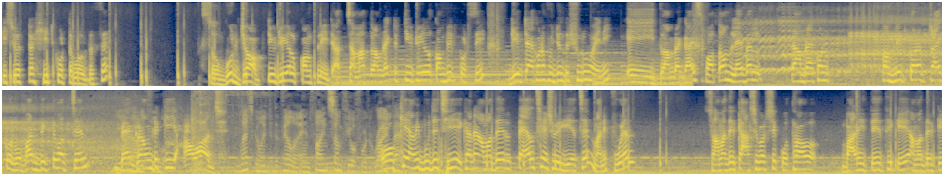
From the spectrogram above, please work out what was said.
কিছু একটা হিট করতে বলতেছে। So good job tutorial complete আচ্ছা মাত্র আমরা একটা টিউটোরিয়াল কমপ্লিট করছি। গেমটা এখনও পর্যন্ত শুরু হয়নি। এই তো আমরা গাইস প্রথম লেভেলটা আমরা এখন কমপ্লিট করার ট্রাই করব। বাট দেখতে পাচ্ছেন ব্যাকগ্রাউন্ডে কি আওয়াজ? ওকে. আমি বুঝেছি এখানে আমাদের তেল শেষ হয়ে গিয়েছে মানে ফুয়েল সো আমাদেরকে আশেপাশে কোথাও বাড়িতে থেকে আমাদেরকে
